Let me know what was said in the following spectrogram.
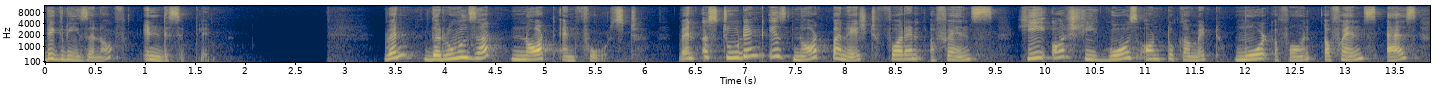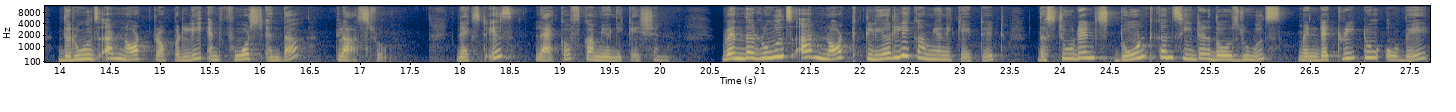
big reason of indiscipline. When the rules are not enforced, when a student is not punished for an offence, he or she goes on to commit more offence as the rules are not properly enforced in the classroom. Next is lack of communication. When the rules are not clearly communicated, the students do not consider those rules mandatory to obey,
